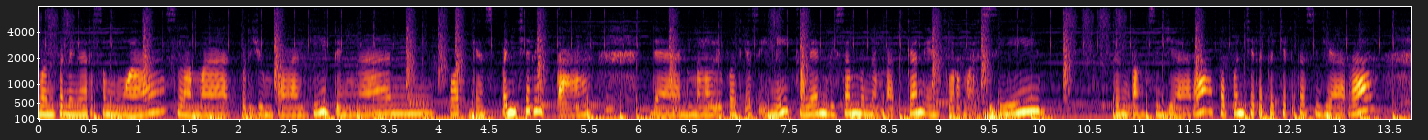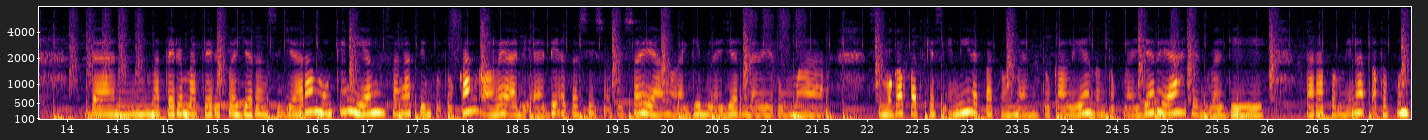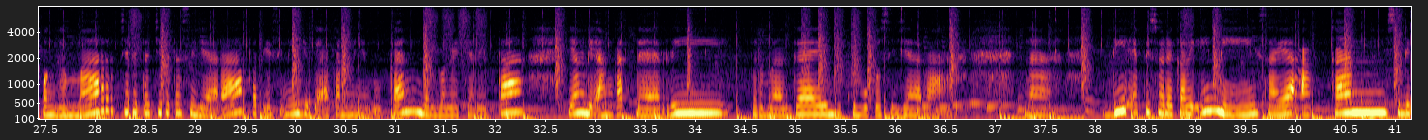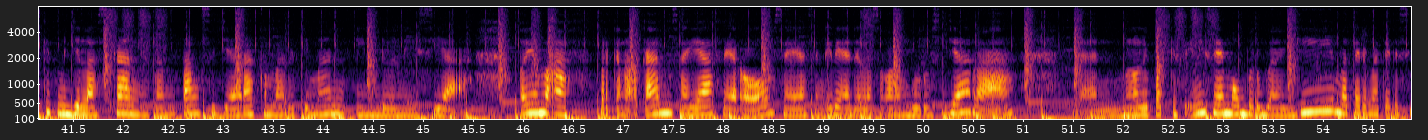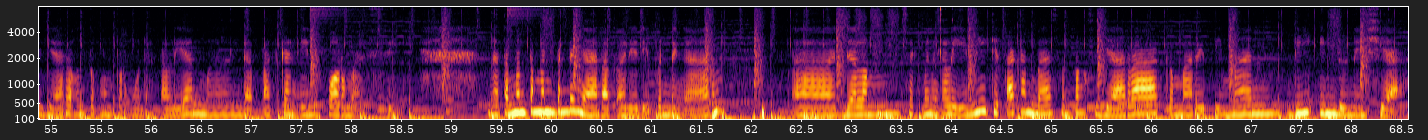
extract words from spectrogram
teman-teman pendengar semua, selamat berjumpa lagi dengan podcast pencerita dan melalui podcast ini kalian bisa mendapatkan informasi tentang sejarah ataupun cerita-cerita sejarah dan materi-materi pelajaran sejarah mungkin yang sangat dibutuhkan oleh adik-adik atau siswa-siswa yang lagi belajar dari rumah. Semoga podcast ini dapat membantu kalian untuk belajar ya dan bagi para peminat ataupun penggemar cerita-cerita sejarah, podcast ini juga akan menyuguhkan berbagai cerita yang diangkat dari berbagai buku-buku sejarah. Nah, di episode kali ini saya akan sedikit menjelaskan tentang sejarah kemaritiman Indonesia. Oh ya maaf, perkenalkan saya Vero, saya sendiri adalah seorang guru sejarah dan melalui podcast ini saya mau berbagi materi-materi sejarah untuk mempermudah kalian mendapatkan informasi. Nah, teman-teman pendengar atau adik-adik pendengar, uh, dalam segmen kali ini kita akan bahas tentang sejarah kemaritiman di Indonesia.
